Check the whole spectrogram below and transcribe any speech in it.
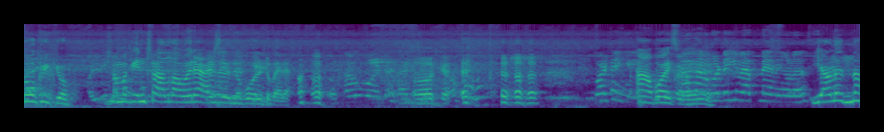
നോക്കിക്കോ. നമുക്ക് ഇൻഷാല്ല ഒരാഴ്ച ഇന്ന് പോയിട്ട് വരാം. ഓക്കെ. ആ പറഞ്ഞേ ഇയാൾ എന്നാ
